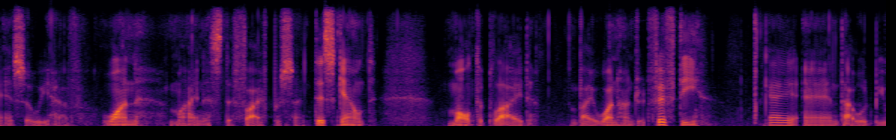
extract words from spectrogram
Okay, so we have 1 minus the 5% discount multiplied by 150, okay, and that would be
